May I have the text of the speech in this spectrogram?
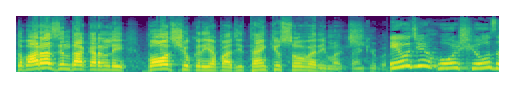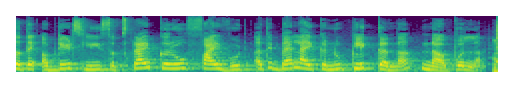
ਦੁਬਾਰਾ ਜ਼ਿੰਦਾ ਕਰਨ ਲਈ ਬਹੁਤ ਸ਼ੁਕਰੀਆ ਭਾਜੀ। Thank you so very much thank you ਇਹੋ ਜਿਹੇ ਹੋਰ ਸ਼ੋਜ਼ ਅਤੇ ਅਪਡੇਟਸ ਲਈ ਸਬਸਕ੍ਰਾਈਬ ਕਰੋ 5wood ਅਤੇ ਬੈਲ ਆਈਕਨ ਨੂੰ ਕਲਿੱਕ ਕਰਨਾ ਨਾ ਭੁੱਲਣਾ।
